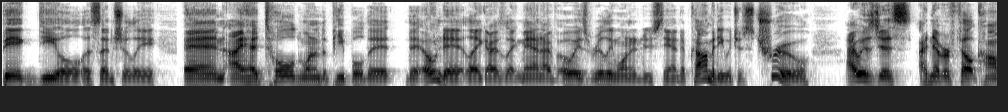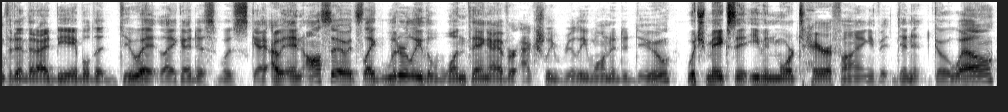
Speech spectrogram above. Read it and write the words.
big deal, essentially. And I had told one of the people that that owned it, like I was like, man, I've always really wanted to do stand up comedy, which is true. I was just, I never felt confident that I'd be able to do it. Like, I just was scared. I, and also, it's like literally the one thing I ever actually really wanted to do, which makes it even more terrifying if it didn't go well.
